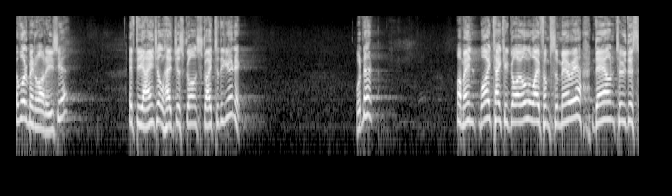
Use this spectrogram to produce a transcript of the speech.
It would have been a lot easier if the angel had just gone straight to the eunuch. Wouldn't it? I mean, why take a guy all the way from Samaria down to this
